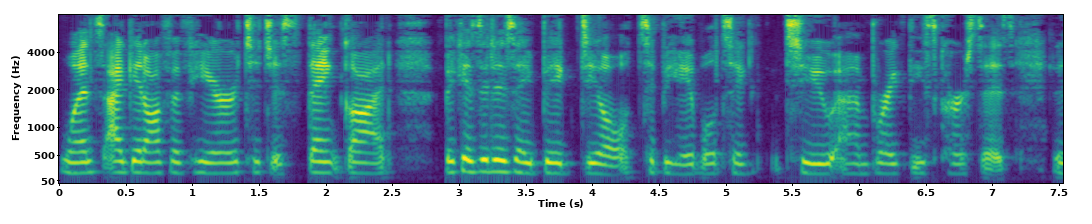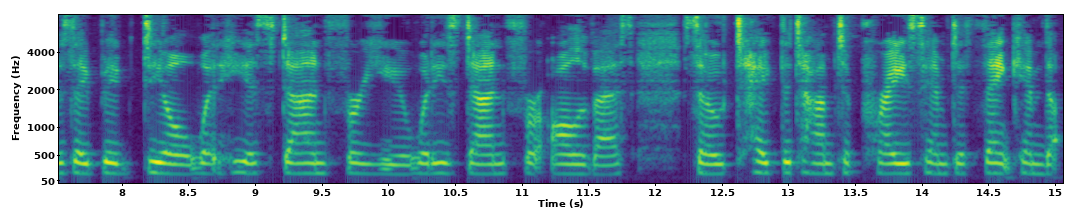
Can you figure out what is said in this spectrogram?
once I get off of here to just thank God because it is a big deal to be able to to um, break these curses. It is a big deal what He has done for you, what He's done for all of us. So take the time to praise Him, to thank Him the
